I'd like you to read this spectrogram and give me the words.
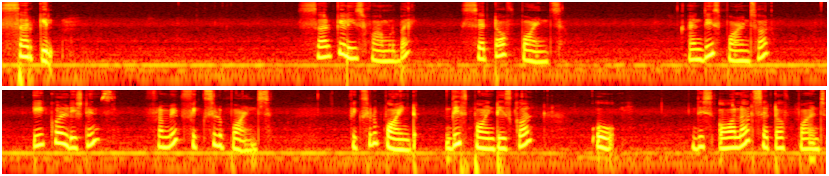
circle. Circle is formed by set of points. And these points are equal distance from a fixed points fixed point. This point is called o. This all are set of points.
